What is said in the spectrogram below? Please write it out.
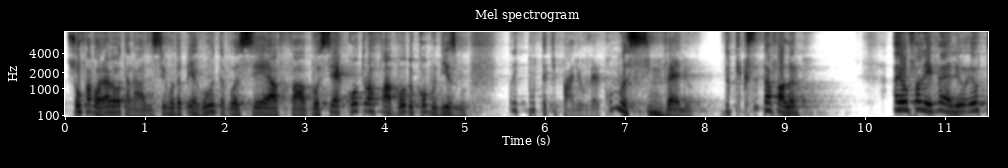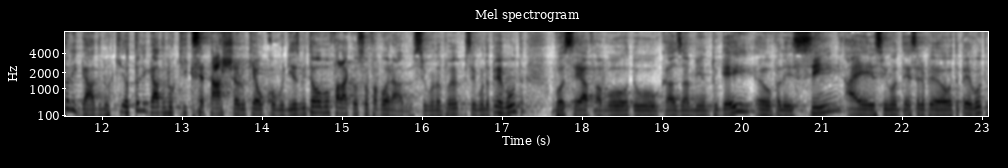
Sou favorável à eutanásia. Segunda pergunta, você é, a fa... você é contra ou a favor do comunismo? Falei, puta que pariu, velho. Como assim, velho? Do que, que você tá falando? Aí eu falei, velho, eu, eu tô ligado no que eu tô ligado no que, que você tá achando que é o comunismo, então eu vou falar que eu sou favorável. Segunda, segunda pergunta, você é a favor do casamento gay? Eu falei sim. Aí segunda, terceira outra pergunta,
